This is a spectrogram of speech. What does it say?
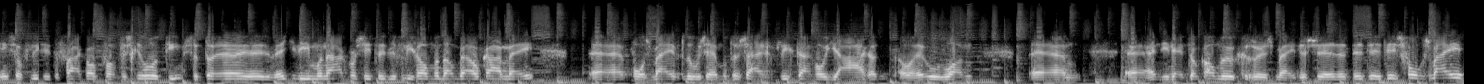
in zo'n vlieg zitten vaak ook van verschillende teams. Dat, weet je, die in Monaco zitten, die vliegen allemaal dan bij elkaar mee. volgens mij heeft Lewis Hamilton zijn eigen vliegtuig al jaren, al heel lang. Um, uh, en die neemt ook andere coureurs mee. Dus uh, het, het, is volgens mij,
